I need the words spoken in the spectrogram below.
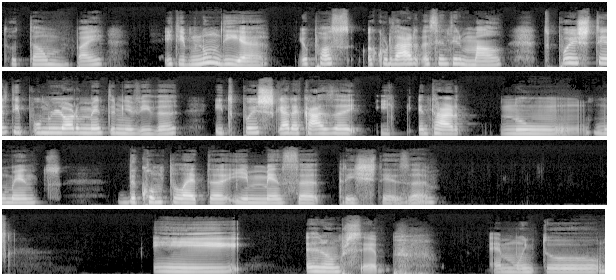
estou tão bem. E tipo, num dia eu posso acordar a sentir-me mal, depois ter tipo o melhor momento da minha vida e depois chegar a casa e entrar num momento de completa e imensa tristeza. E eu não percebo. É muito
